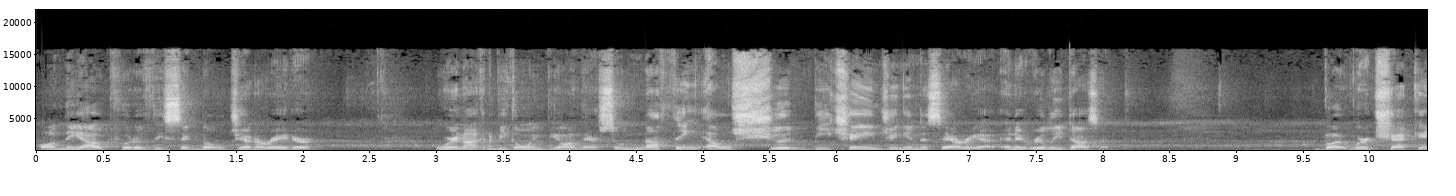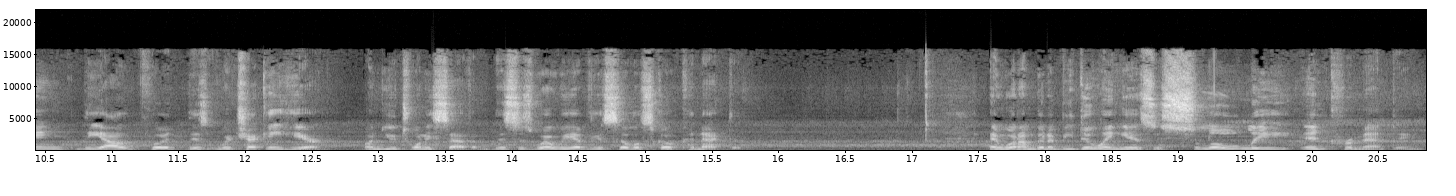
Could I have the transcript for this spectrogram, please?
on the output of the signal generator. We're not going to be going beyond there. So nothing else should be changing in this area, and it really doesn't. But we're checking the output. This we're checking here on U27. This is where we have the oscilloscope connected. And what I'm going to be doing is, is slowly incrementing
